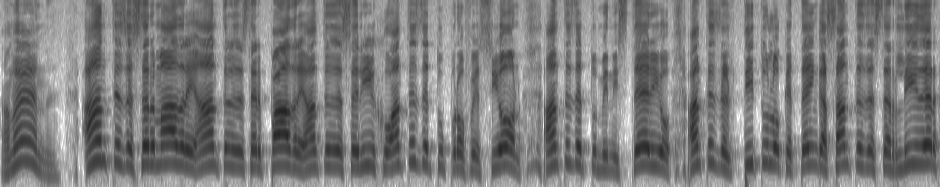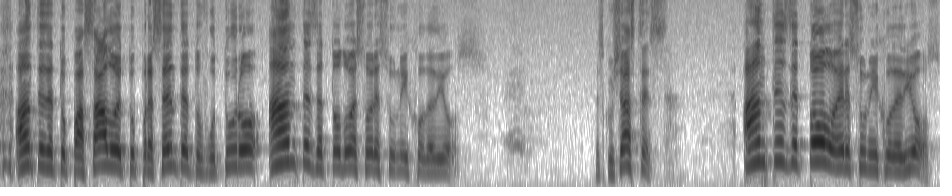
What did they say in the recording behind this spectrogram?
Amén. Antes de ser madre, antes de ser padre, antes de ser hijo, antes de tu profesión, antes de tu ministerio, antes del título que tengas, antes de ser líder, antes de tu pasado, de tu presente, de tu futuro, antes de todo eso eres un hijo de Dios. ¿Escuchaste? Antes de todo eres un hijo de Dios.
